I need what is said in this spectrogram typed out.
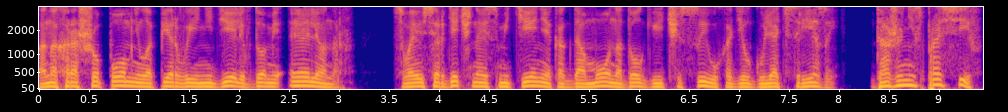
Она хорошо помнила первые недели в доме Элеонор, свое сердечное смятение, когда Мо на долгие часы уходил гулять с Резой, даже не спросив,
